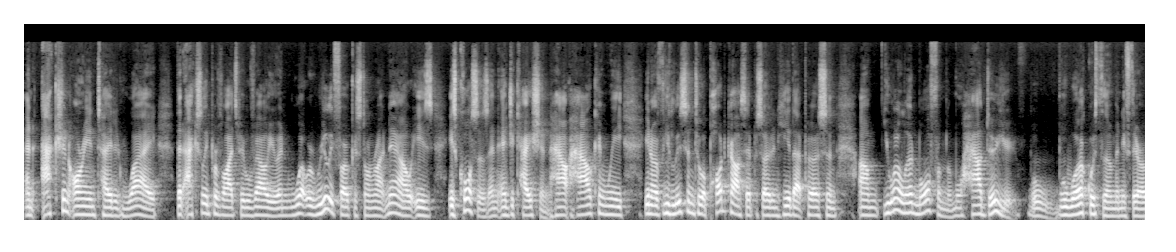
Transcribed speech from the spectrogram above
and action orientated way that actually provides people value. And what we're really focused on right now is, is courses and education. How, how can we, you know, if you listen to a podcast episode and hear that person, um, you want to learn more from them. Well, how do you? We'll, we'll work with them. And if they're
